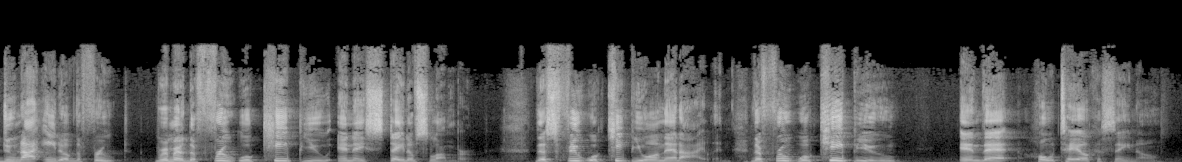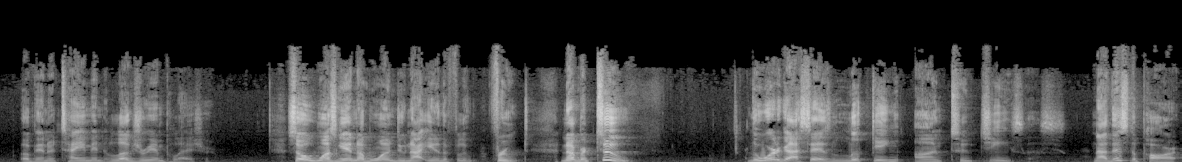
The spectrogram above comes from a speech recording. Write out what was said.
Do not eat of the fruit. Remember, the fruit will keep you in a state of slumber. This fruit will keep you on that island. The fruit will keep you in that hotel casino of entertainment, luxury, and pleasure. So once again, number one, do not eat of the fruit. Number two, the word of God says, looking unto Jesus. Now, this is the part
